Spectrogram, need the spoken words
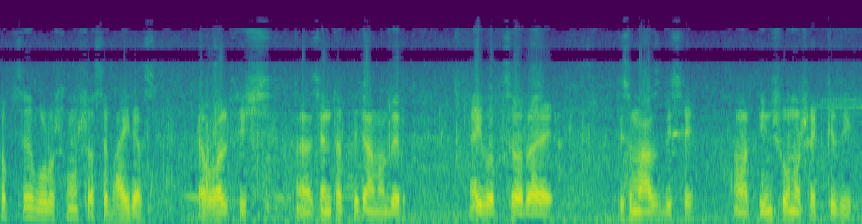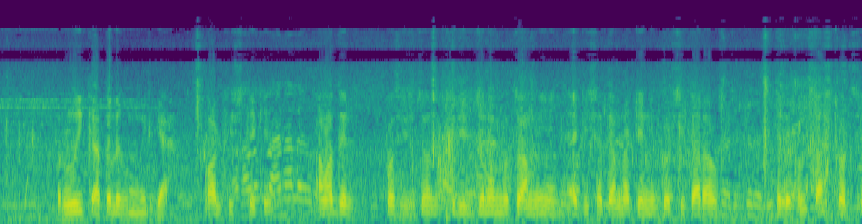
সবচেয়ে বড় সমস্যা হচ্ছে ভাইরাস। ওয়ার্ল্ড ফিশ সেন্টার থেকে আমাদের এই বছর কিছু মাছ দিছে আমার তিনশো উনষাট কেজি রুই কাতল এবং মির্গা। ওয়ার্ল্ড ফিশ থেকে আমাদের পঁচিশ জন তিরিশ জনের মতো আমি একই সাথে আমরা ট্রেনিং করছি তারাও এরকম চাষ করছে।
